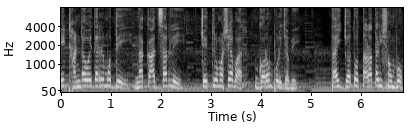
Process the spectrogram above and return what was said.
এই ঠান্ডা ওয়েদারের মধ্যে না কাজ সারলে চৈত্র মাসে আবার গরম পড়ে যাবে। তাই যত তাড়াতাড়ি সম্ভব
